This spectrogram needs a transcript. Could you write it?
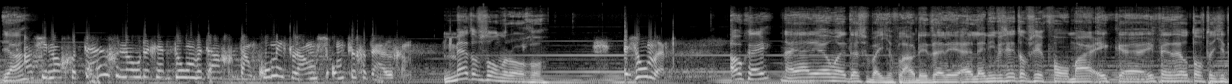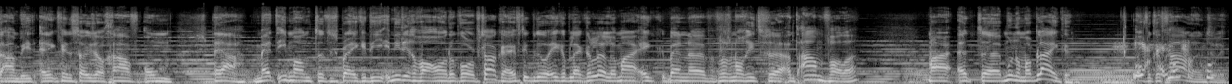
Ja? als je nog getuigen nodig hebt donderdag, dan kom ik langs om te getuigen. Met of zonder orgel? Zonder. Oké, nou ja, dat is een beetje flauw dit. eh, Lenny, we zitten op zich vol, maar ik, eh, ik vind het heel tof dat je het aanbiedt. En ik vind het sowieso gaaf om nou ja, met iemand te spreken die in ieder geval een record op zak heeft. Ik bedoel, ik heb lekker lullen, maar ik ben eh nog iets eh, aan het aanvallen. Maar het eh, moet nog maar blijken. Of ik het halen natuurlijk.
